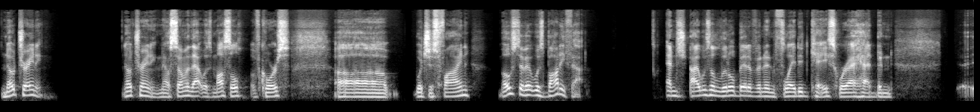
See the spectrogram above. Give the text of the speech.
No training, No training. Now, some of that was muscle, of course, uh, which is fine. Most of it was body fat. And I was a little bit of an inflated case where I had been uh,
